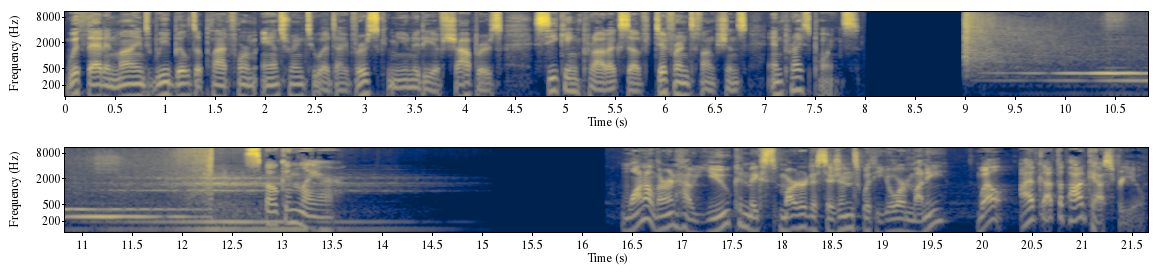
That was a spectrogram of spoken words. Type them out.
With that in mind, we built a platform answering to a diverse community of shoppers seeking products of different functions and price points. Spoken Layer. Want to learn how you can make smarter decisions with your money? Well, I've got the podcast for you.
